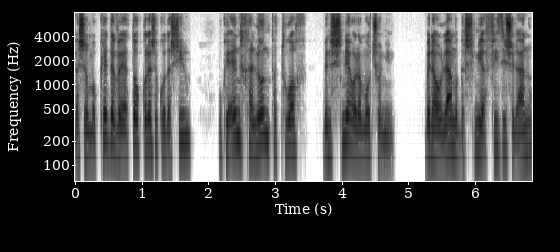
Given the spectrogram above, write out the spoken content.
ואשר מוקד הווייתו קודש הקודשים הוא כאין חלון פתוח בין שני עולמות שונים, בין העולם הגשמי הפיזי שלנו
